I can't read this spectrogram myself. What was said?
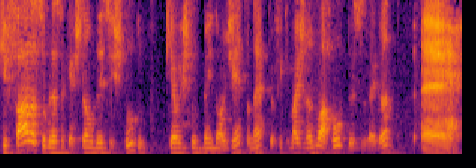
que fala sobre essa questão desse estudo, que é um estudo bem nojento, né? Porque eu fico imaginando o arroto desses veganos. É,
